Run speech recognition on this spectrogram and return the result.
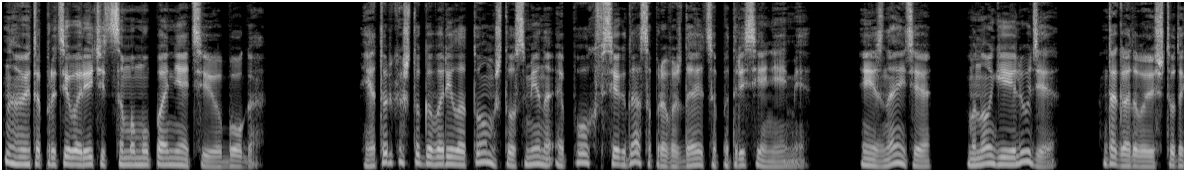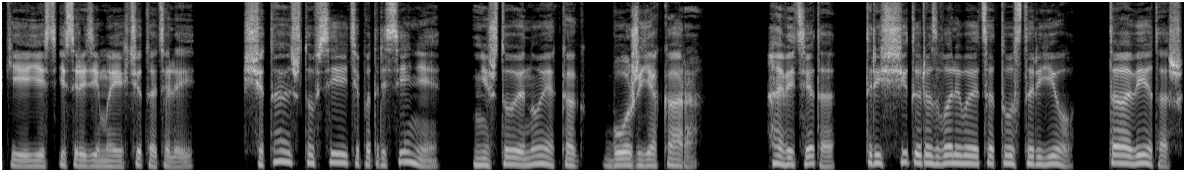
но это противоречит самому понятию Бога. Я только что говорил о том, что смена эпох всегда сопровождается потрясениями. И знаете, многие люди, догадываюсь, что такие есть и среди моих читателей, считают, что все эти потрясения – не что иное, как Божья кара. А ведь это трещит и разваливается то старье, Та ветошь,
